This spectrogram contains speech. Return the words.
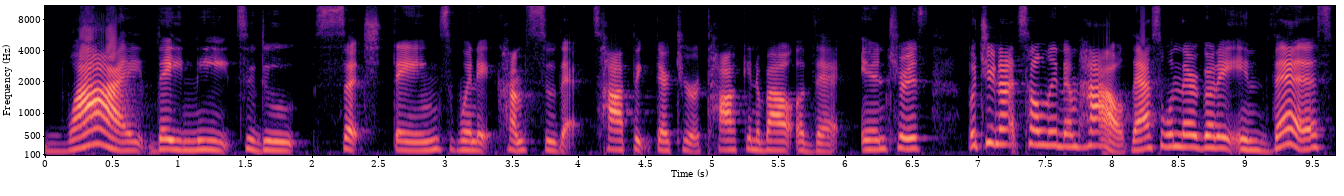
why they need to do such things when it comes to that topic that you're talking about or that interest, but you're not telling them how. That's when they're going to invest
